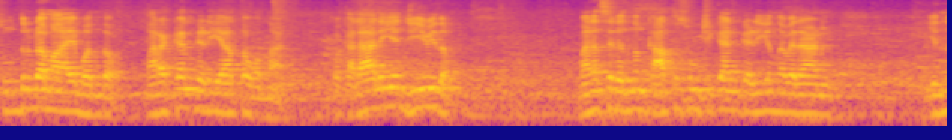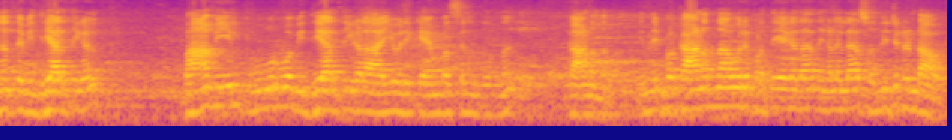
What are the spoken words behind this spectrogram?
സുദൃഢമായ ബന്ധം മറക്കാൻ കഴിയാത്ത ഒന്നാണ്. ഇപ്പോൾ കലാലയ ജീവിതം മനസ്സിലെന്നും കാത്തു സൂക്ഷിക്കാൻ കഴിയുന്നവരാണ് ഇന്നത്തെ വിദ്യാർത്ഥികൾ. ഭാവിയിൽ പൂർവ വിദ്യാർത്ഥികളായി ഒരു ക്യാമ്പസിൽ നിന്ന് കാണുന്നത് ഇന്നിപ്പോൾ കാണുന്ന ഒരു പ്രത്യേകത നിങ്ങളെല്ലാം ശ്രദ്ധിച്ചിട്ടുണ്ടാവും.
